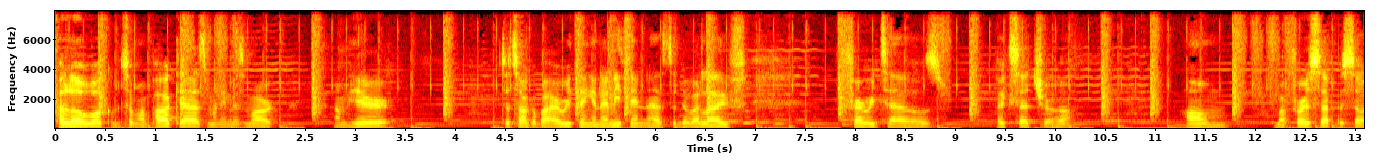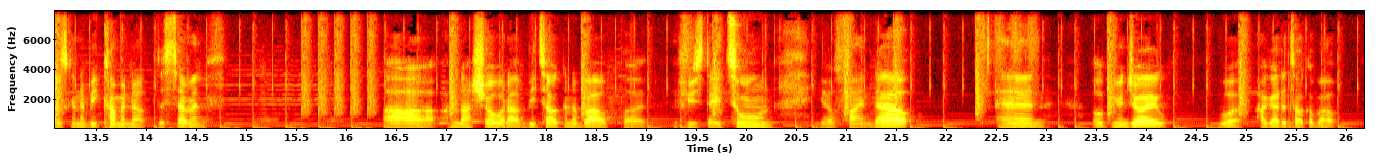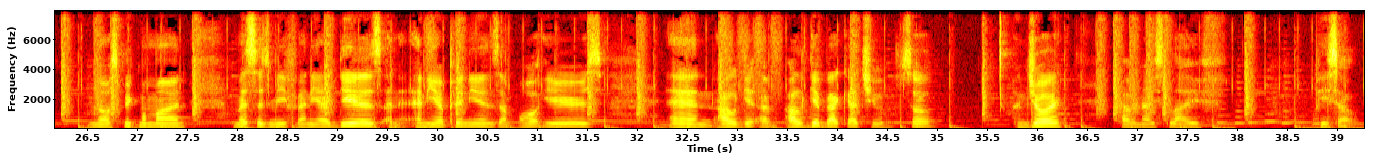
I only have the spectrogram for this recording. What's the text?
Hello, welcome to my podcast. My name is Mark. I'm here to talk about everything and anything that has to do with life, fairy tales, etc. Um, my first episode is gonna be coming up the seventh. Uh, I'm not sure what I'll be talking about, but if you stay tuned, you'll find out. And hope you enjoy what I got to talk about. You know, speak my mind. Message me for any ideas and any opinions. I'm all ears, and I'll get I'll get back at you. So enjoy. Have a nice life. Peace out.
